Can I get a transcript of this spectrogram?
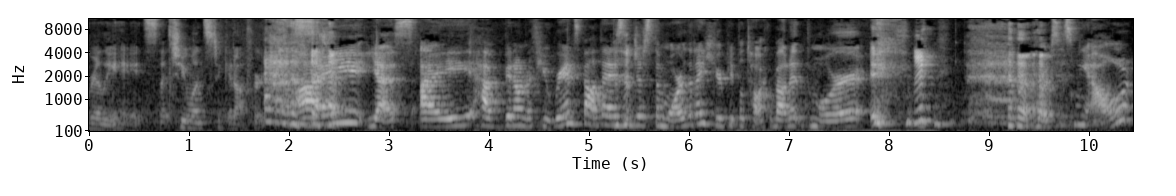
really hates that she wants to get off her chest. I yes, I have been on a few rants about this, and just the more that I hear people talk about it, the more it grosses me out.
